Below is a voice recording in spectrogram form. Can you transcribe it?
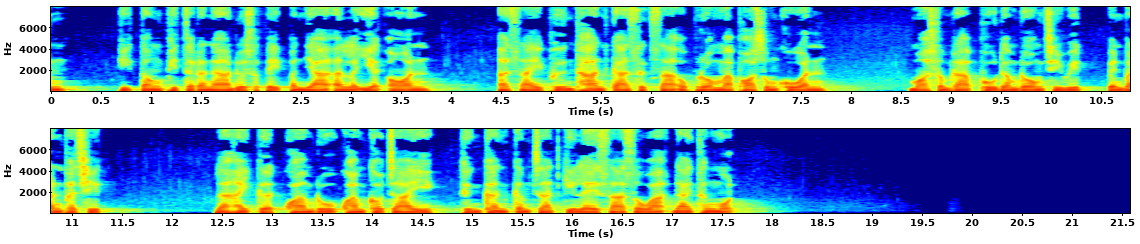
ที่ต้องพิจารณาด้วยสติปัญญาอันละเอียดอ่อน อาศัยพื้นฐานการศึกษาอบรมมาพอสมควร เหมาะสำหรับผู้ดำรงชีวิตเป็นบรรพชิต และให้เกิดความรู้ความเข้าใจถึงขั้นกำจัดกิเลสาสวะได้ทั้งหมด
